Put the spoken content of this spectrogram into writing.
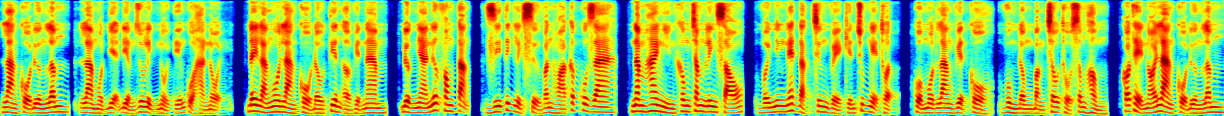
Làng cổ Đường Lâm là một địa điểm du lịch nổi tiếng của Hà Nội. Đây là ngôi làng cổ đầu tiên ở Việt Nam, được nhà nước phong tặng, di tích lịch sử văn hóa cấp quốc gia, năm 2006, với những nét đặc trưng về kiến trúc nghệ thuật, của một làng Việt cổ, vùng đồng bằng châu thổ sông Hồng. Có thể nói làng cổ Đường Lâm,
